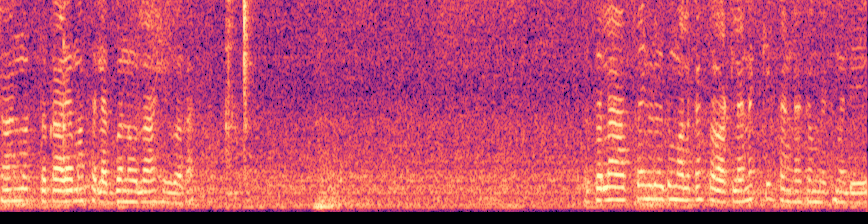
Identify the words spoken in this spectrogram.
छान मस्त काळ्या मसाल्यात बनवला आहे बघा. तर चला आजचा व्हिडिओ तुम्हाला कसा वाटला नक्की सांगा कमेंटमध्ये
